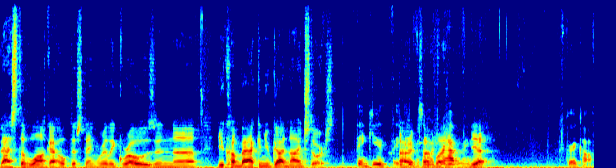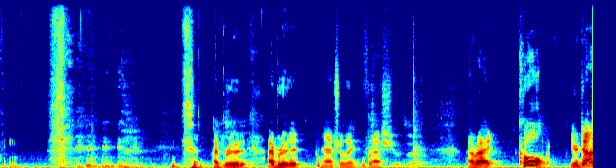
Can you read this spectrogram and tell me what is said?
best of luck. I hope this thing really grows and uh, you come back and you've got nine stores. Thank you. Thank All you right, so much pleasure. for having me. Yeah. Great coffee. I brewed it. I brewed it naturally, fresh. All right. Cool. You're done.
